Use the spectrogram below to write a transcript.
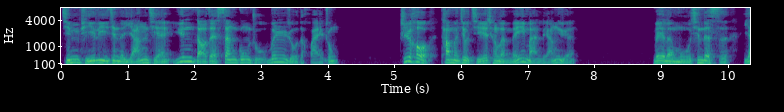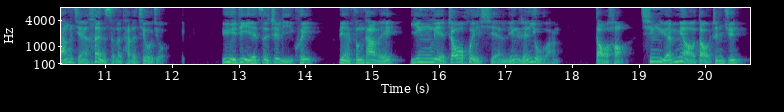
筋疲力尽的杨戬晕倒在三公主温柔的怀中，之后他们就结成了美满良缘。为了母亲的死，杨戬恨死了他的舅舅，玉帝也自知理亏，便封他为英烈昭惠显灵人佑王，道号清源妙道真君。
